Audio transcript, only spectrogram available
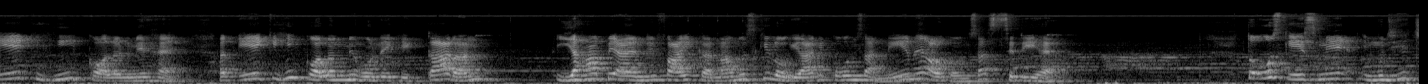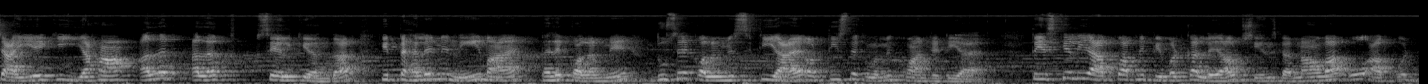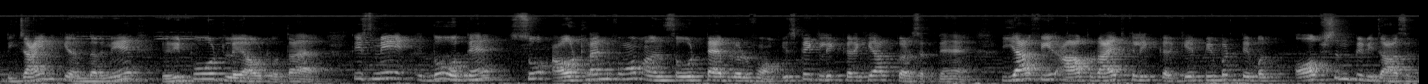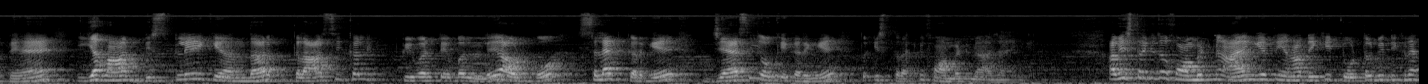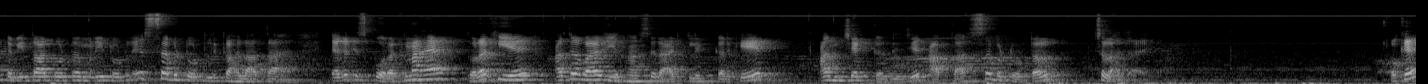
एक ही कॉलम में है। अब एक ही कॉलम में होने के कारण यहाँ पे आइडेंटिफाई करना मुश्किल हो गया कि कौन सा नेम है और कौन सा सिटी है। तो उस केस में मुझे चाहिए कि यहाँ अलग अलग सेल के अंदर कि पहले में नेम आए, पहले कॉलम में, दूसरे कॉलम में सिटी आए और तीसरे कॉलम में क्वांटिटी आए। तो इसके लिए आपको अपने पेपर का लेआउट चेंज करना होगा। वो आपको डिज़ाइन के अंदर में रिपोर्ट लेआउट होता है। तो इसमें दो होते हैं सो आउटलाइन फॉर्म और सो टैबलर फॉर्म इस पर क्लिक करके आप कर सकते हैं। या फिर आप राइट क्लिक करके पेपर टेबल ऑप्शन पे भी जा सकते हैं। यहाँ डिस्प्ले के अंदर क्लासिकल पिवट टेबल लेआउट को सेलेक्ट करके जैसे ही ओके करेंगे तो इस तरह के फॉर्मेट में आ जाएँगे। अब इस तरह के जो फॉर्मेट में आएँगे तो यहाँ देखिए टोटल भी दिख रहा है, कविता टोटल मनी टोटल ये सब टोटल कहलाता है। अगर इसको रखना है तो रखिए अदरवाइज़ यहाँ से राइट क्लिक करके अनचेक कर दीजिए, आपका सब टोटल चला जाएगा। ओके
